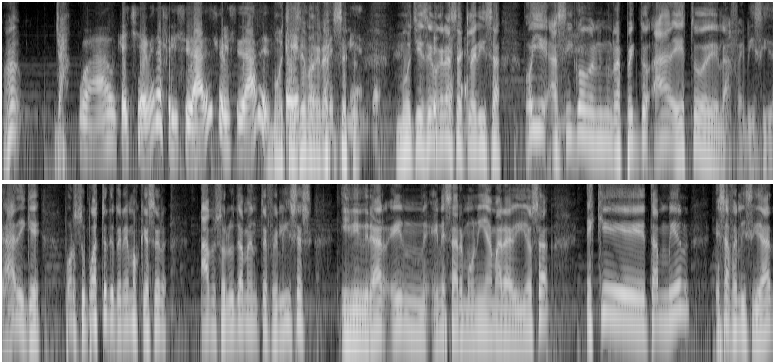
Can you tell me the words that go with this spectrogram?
¿Ah? Ya. Wow, qué chévere. Felicidades, felicidades. Muchísimas gracias. Muchísimas gracias, Clarisa. Oye, así con respecto a esto de la felicidad y que por supuesto que tenemos que ser absolutamente felices y vibrar en, en esa armonía maravillosa, es que también esa felicidad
